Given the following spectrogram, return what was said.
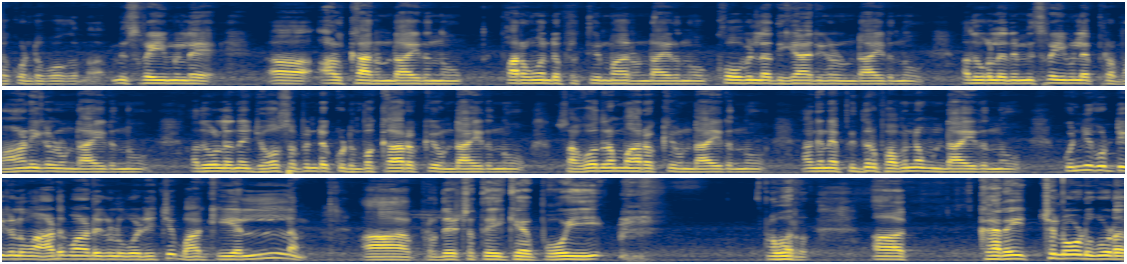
കൊണ്ടുപോകുന്നത്. മിസ്രൈമിലെ ആൾക്കാരുണ്ടായിരുന്നു ഫറവോന്റെ ഭൃത്യന്മാരുണ്ടായിരുന്നു കോവിൽ അധികാരികളുണ്ടായിരുന്നു അതുപോലെ തന്നെ മിസ്രൈമിലെ പ്രമാണികളുണ്ടായിരുന്നു അതുപോലെ തന്നെ ജോസഫിന്റെ കുടുംബക്കാരൊക്കെ ഉണ്ടായിരുന്നു സഹോദരന്മാരൊക്കെ ഉണ്ടായിരുന്നു അങ്ങനെ പിതൃഭവനം ഉണ്ടായിരുന്നു. കുഞ്ഞുകുട്ടികളും ആടുമാടുകളും ഒഴിച്ച് ബാക്കിയെല്ലാം ആ പ്രദേശത്തേക്ക് പോയി അവർ കരച്ചിലോടുകൂടെ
